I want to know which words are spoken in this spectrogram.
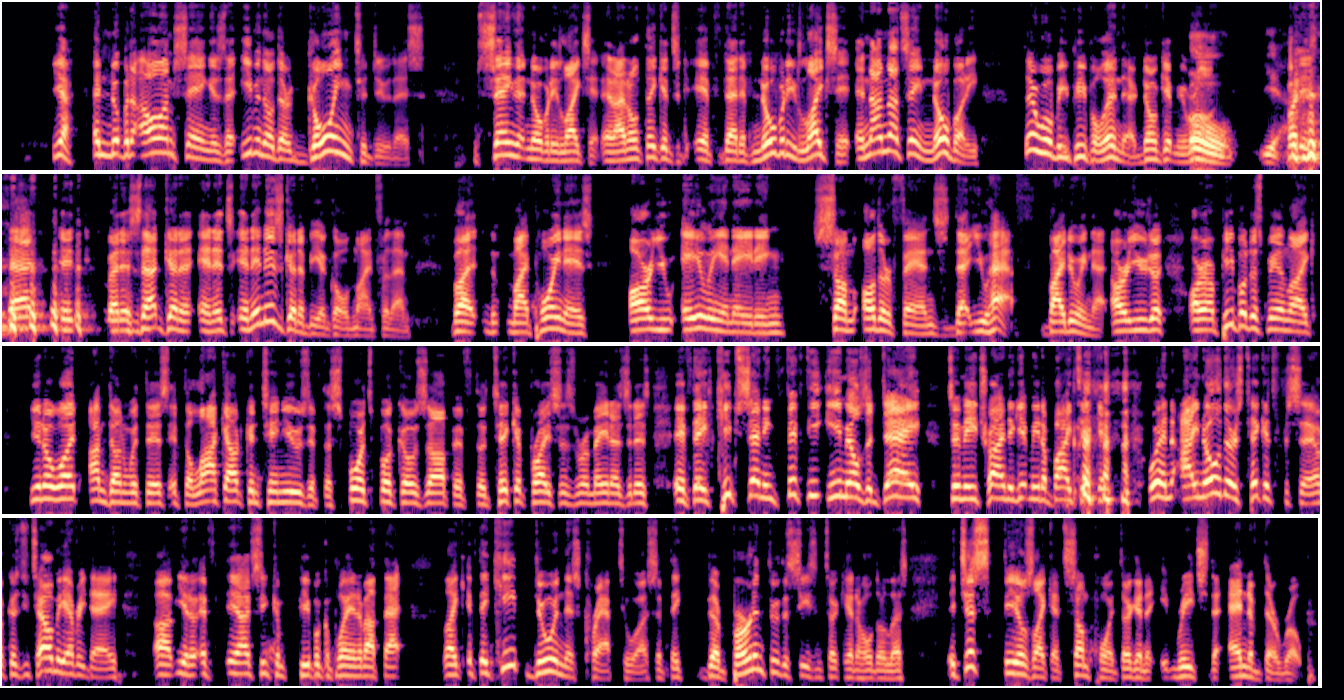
Yeah. And no, but all I'm saying is that even though they're going to do this, I'm saying that nobody likes it. And I don't think it's if that if nobody likes it, and I'm not saying nobody, there will be people in there. Don't get me wrong. Oh, yeah. But is that it, but is that gonna and it's and it is gonna be a gold mine for them. But my point is, are you alienating some other fans that you have by doing that? Are you just, or are people just being like, you know what? I'm done with this. If the lockout continues, if the sports book goes up, if the ticket prices remain as it is, if they keep sending 50 emails a day to me trying to get me to buy tickets when I know there's tickets for sale because you tell me every day, uh, you know, if you know, I've seen com- people complaining about that. Like if they keep doing this crap to us, if they they're burning through the season ticket holder list, it just feels like at some point they're going to reach the end of their rope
